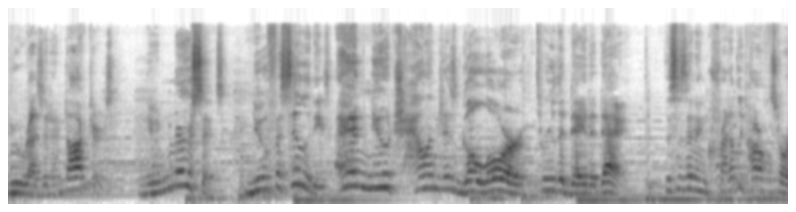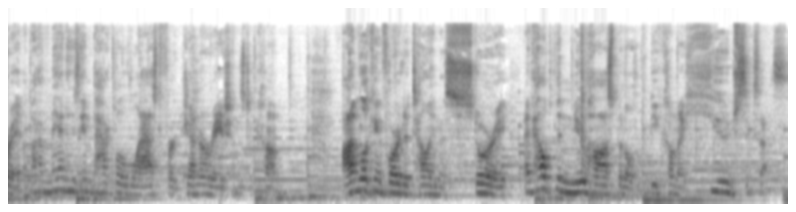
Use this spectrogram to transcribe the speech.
new resident doctors, new nurses, new facilities, and new challenges galore through the day to day. This is an incredibly powerful story about a man whose impact will last for generations to come. I'm looking forward to telling this story and help the new hospital become a huge success.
